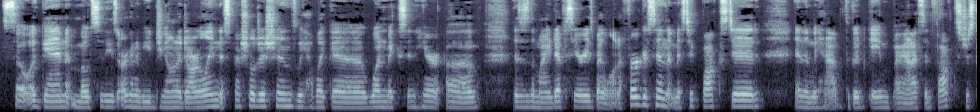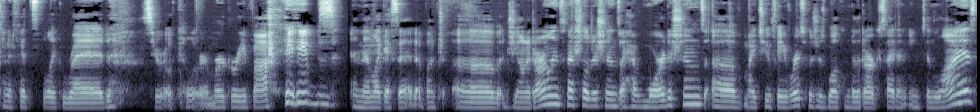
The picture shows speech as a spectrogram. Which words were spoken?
so again, most of these are going to be Gianna Darling special editions. We have like a one mix in here of, this is the Mind F series by Lana Ferguson that Mystic Box did. And then we have The Good Game by Madison Fox, just kind of fits the like red serial killer and murdery vibes. And then, like I said, a bunch of Gianna Darling special editions. I have more editions of my two favorites, which is Welcome to the Dark Side and Inked in Lies.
